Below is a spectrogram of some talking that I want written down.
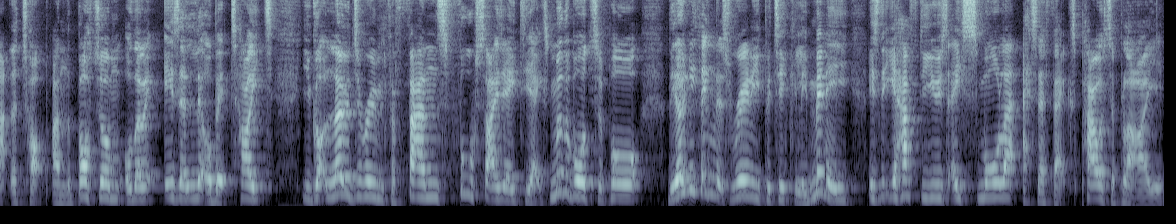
at the top and the bottom, although it is a little bit tight. You've got loads of room for fans, full-size ATX motherboard support. The only thing that's really particularly mini is that you have to use a smaller SFX power supply.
